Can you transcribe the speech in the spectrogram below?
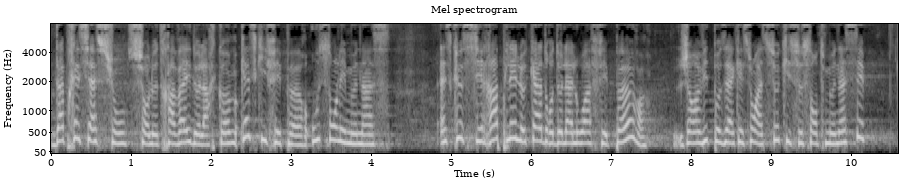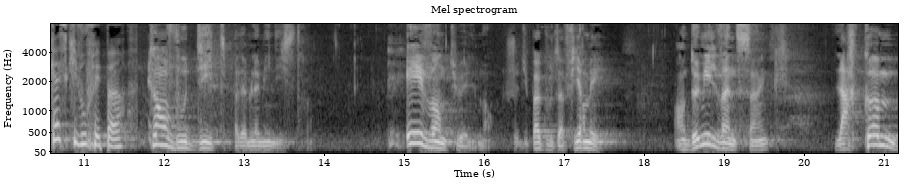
d'appréciation sur le travail de l'ARCOM. Qu'est-ce qui fait peur? Où sont les menaces? Est-ce que si rappeler le cadre de la loi fait peur J'ai envie de poser la question à ceux qui se sentent menacés. Qu'est-ce qui vous fait peur? Quand vous dites, Madame la Ministre, éventuellement, je ne dis pas que vous affirmez, en 2025, l'ARCOM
